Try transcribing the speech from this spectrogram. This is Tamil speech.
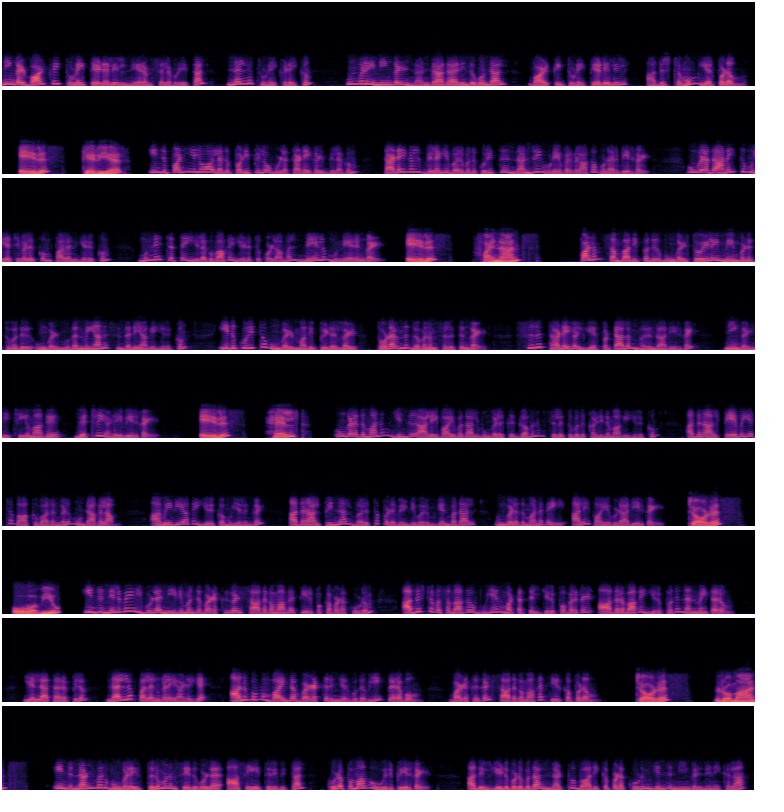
நீங்கள் வாழ்க்கை துணை தேடலில் நேரம் செலவழித்தால் நல்ல துணை கிடைக்கும். உங்களை நீங்கள் நன்றாக அறிந்து கொண்டால் வாழ்க்கை துணை தேடலில் அதிர்ஷ்டமும் ஏற்படும். ஏரிஸ் கெரியர் இன்று பணியிலோ அல்லது படிப்பிலோ உள்ள தடைகள் விலகும். தடைகள் விலகி வருவது குறித்து நன்றி உடையவர்களாக உணர்வீர்கள். உங்களது அனைத்து முயற்சிகளுக்கும் பலன் இருக்கும். முன்னேற்றத்தை இலகுவாக எடுத்துக்கொள்ளாமல் மேலும் முன்னேறுங்கள். ஏரிஸ் ஃபைனான்ஸ் பணம் சம்பாதிப்பது உங்கள் தொழிலை மேம்படுத்துவது உங்கள் முதன்மையான சிந்தனையாக இருக்கும். இது குறித்த உங்கள் மதிப்பீடுகள் தொடர்ந்து கவனம் செலுத்துங்கள். சிறு தடைகள் ஏற்பட்டாலும் வருந்தாதீர்கள். நீங்கள் நிச்சயமாக வெற்றி அடைவீர்கள். ஏரிஸ் ஹெல்த் உங்களது மனம் இன்று அலைபாய்வதால் உங்களுக்கு கவனம் செலுத்துவது கடினமாக இருக்கும். அதனால் தேவையற்ற வாக்குவாதங்களும் உண்டாகலாம். அமைதியாக இருக்க முயலுங்கள். அதனால் பின்னால் வருத்தப்பட வேண்டி வரும் என்பதால் உங்களது மனதை அலைபாய விடாதீர்கள். டாரஸ் ஓவர்வியூ இன்று நிலுவையில் உள்ள நீதிமன்ற வழக்குகள் சாதகமாக தீர்ப்பக்கப்படக்கூடும். அதிர்ஷ்டவசமாக உயர் மட்டத்தில் இருப்பவர்கள் ஆதரவாக இருப்பது நன்மை தரும். எல்லா தரப்பிலும் நல்ல பலன்களை அடைய அனுபவம் வாய்ந்த வழக்கறிஞர் உதவியை பெறவும் வழக்குகள் சாதகமாக தீர்க்கப்படும். டாரஸ் ரொமான்ஸ் இன்று நண்பர் உங்களை திருமணம் செய்து கொள்ள ஆசையை தெரிவித்தால் குழப்பமாக இருப்பீர்கள் அதில் ஈடுபடுவதால் நட்பு பாதிக்கப்படக்கூடும் என்று நீங்கள் நினைக்கலாம்.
